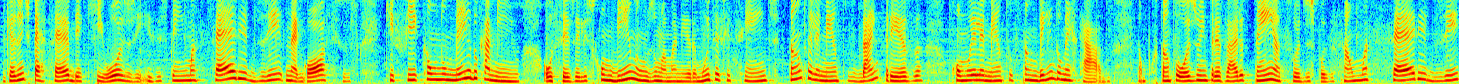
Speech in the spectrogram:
O que a gente percebe é que hoje existem uma série de negócios que ficam no meio do caminho, ou seja, eles combinam de uma maneira muito eficiente tanto elementos da empresa como elementos também do mercado. Então, portanto, hoje o empresário tem à sua disposição uma série de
